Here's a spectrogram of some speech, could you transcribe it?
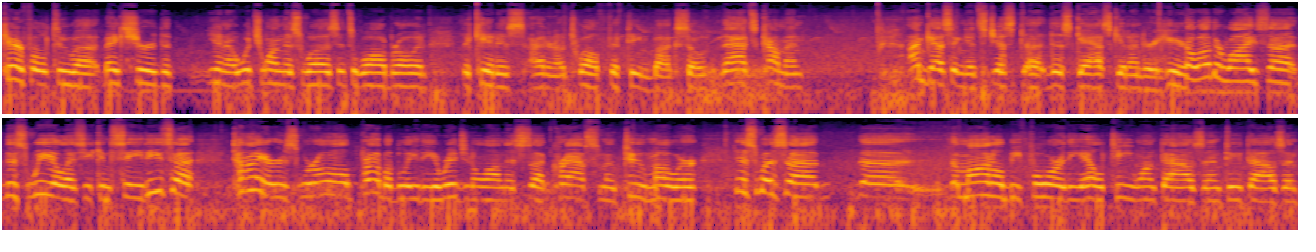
careful to uh, make sure that, you know, which one this was. It's a Walbro, and the kit is, I don't know, 12, 15 bucks. So that's coming. I'm guessing it's just uh, this gasket under here. So otherwise, uh, this wheel, as you can see, these uh, tires were all probably the original on this uh, Craftsman 2 mower. This was uh, the the model before the LT 1000, 2000,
